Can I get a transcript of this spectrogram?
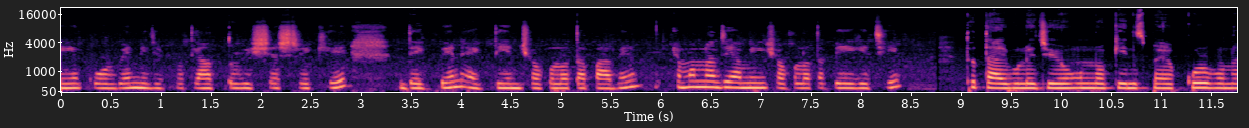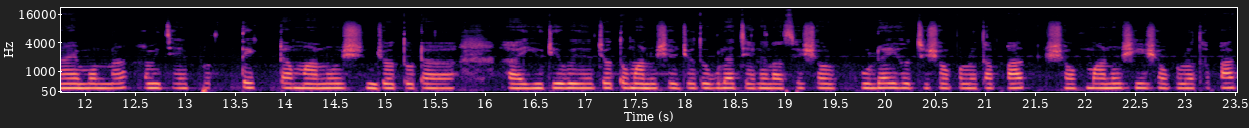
নিয়ে করবেন, নিজের প্রতি আত্মবিশ্বাস রেখে দেখবেন একদিন সফলতা পাবেন। এমন না যে আমি সফলতা পেয়ে গেছি। তো তাই বলে যে অন্যকে ইন্সপায়ার করব না, এমন না। আমি চাই প্রত্যেকটা মানুষ যতটা ইউটিউবে যত মানুষের যতগুলা চ্যানেল আছে সবগুলাই হচ্ছে সফলতা পাক সব মানুষই সফলতা পাক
